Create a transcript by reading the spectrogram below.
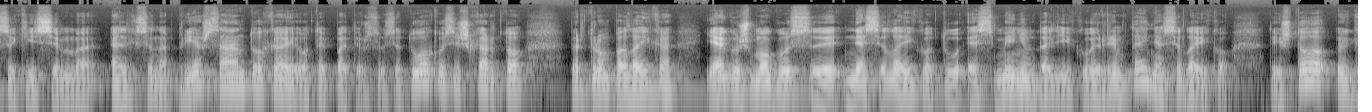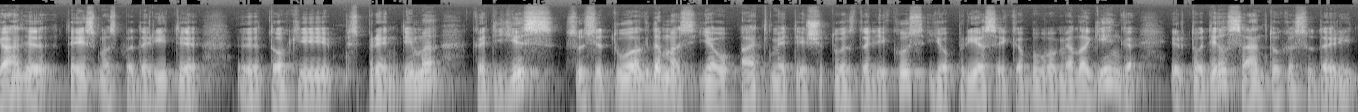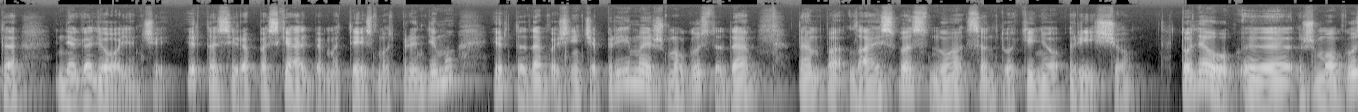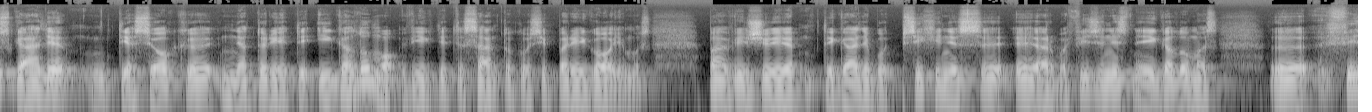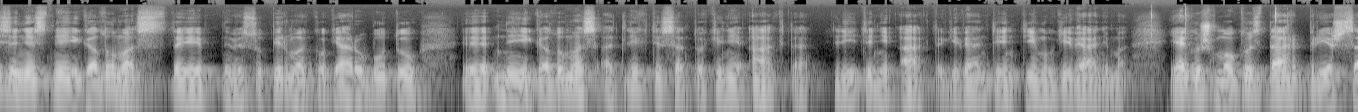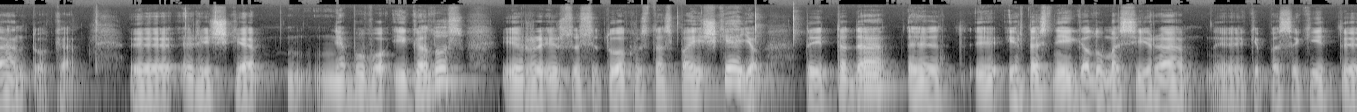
sakysim, elgsena prieš santoką, o taip pat ir susituokus iš karto per trumpą laiką, jeigu žmogus nesilaiko tų esminių dalykų ir rimtai nesilaiko, tai iš to gali teismas padaryti tokį sprendimą, kad jis susituokdamas jau atmetė šituos dalykus, jo priesaika buvo melaginga ir todėl santoka sudaryta negaliojančiai. Ir tas yra paskelbiama teismo sprendimu ir tada bažnyčia priima ir žmogus tada tampa laisvas nuo santuokinio ryšio. Toliau e, žmogus gali tiesiog neturėti įgalumo vykdyti santokos įpareigojimus. Pavyzdžiui, tai gali būti psichinis e, e, arba fizinis neįgalumas. E, fizinis neįgalumas tai visų pirma, ko gero, būtų neįgalumas atlikti santokinį aktą. lytinį aktą, gyventi intimų gyvenimą. Jeigu žmogus dar prieš santoką, reiškia, nebuvo įgalus ir, ir susituokus tas paaiškėjo, tai tada ir tas neįgalumas yra, e, kaip pasakyti,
